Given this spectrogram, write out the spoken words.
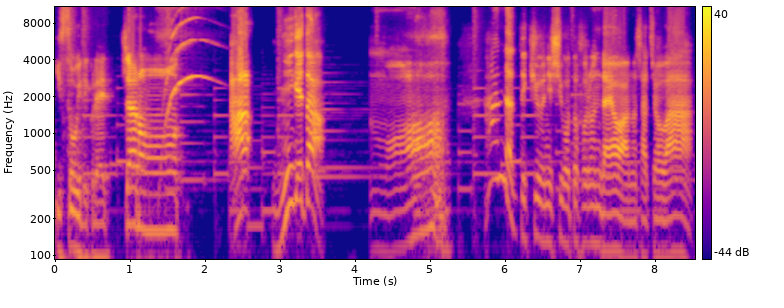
急いでくれ。じゃあのー。あ逃げたもう、なんだって急に仕事振るんだよ、あの社長は。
